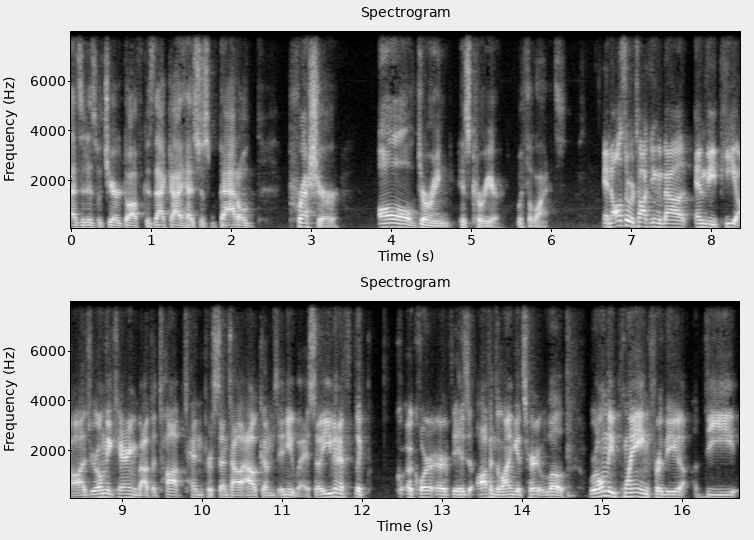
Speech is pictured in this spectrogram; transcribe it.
as it is with Jared Goff because that guy has just battled pressure all during his career with the Lions. And also, we're talking about MVP odds. You're only caring about the top 10 percentile outcomes anyway. So even if the a quarter or if his offensive line gets hurt, well, we're only playing for the the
